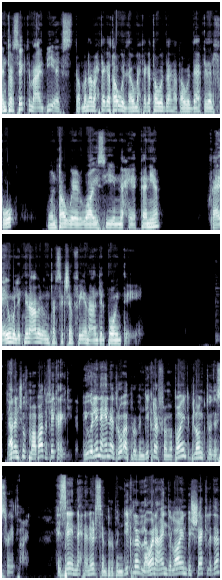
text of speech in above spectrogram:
intersect مع ال BX طب ما أنا محتاج أطول ده ومحتاج أطول ده هطول ده كده لفوق ونطول ال YC الناحية التانية. فهلاقيهم الاتنين عملوا intersection فين؟ عند ال point A. تعال نشوف مع بعض فكرة جديدة. بيقول لنا هنا draw a perpendicular from a point belong to the straight line. إزاي ان إحنا نرسم perpendicular لو أنا عندي line بالشكل ده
